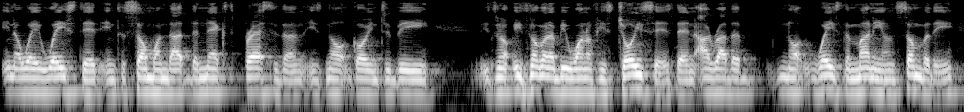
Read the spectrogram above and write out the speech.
in a way wasted into someone that the next president is not going to be it's not it's not to be one of his choices then i'd rather not waste the money on somebody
